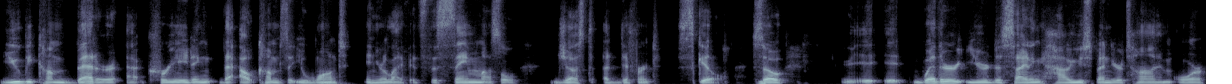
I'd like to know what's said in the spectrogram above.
you become better at creating the outcomes that you want in your life. It's the same muscle just a different skill. So it, it, whether you're deciding how you spend your time or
